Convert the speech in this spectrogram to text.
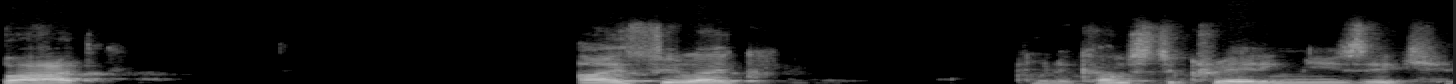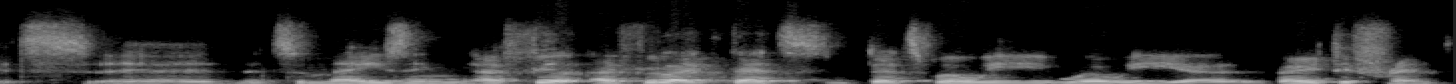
But I feel like when it comes to creating music, it's uh, it's amazing. I feel I feel like that's that's where we where we are uh, very different.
